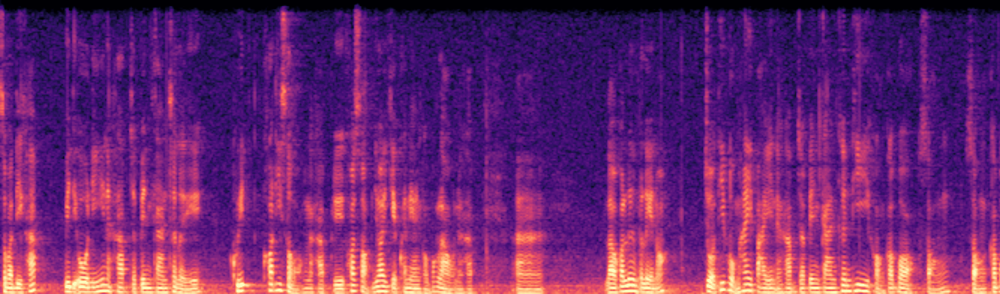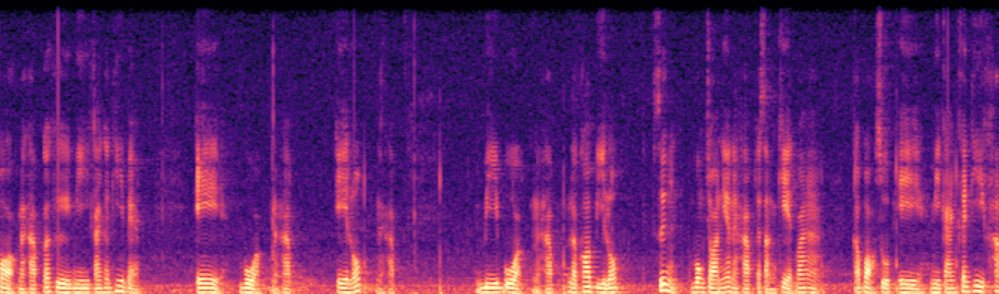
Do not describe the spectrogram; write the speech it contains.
สวัสดีครับ วิดีโอนี้นะครับจะเป็นการเฉลยควิดข้อที่2นะครับหรือข้อสอบย่อยเก็บคะแนนของพวกเรานะครับเราก็เริ่มกันเลยเนาะโจทย์ที่ผมให้ไปนะครับ จะเป็นการเคลื่อนที่ของกระบอก 2 2 กระบอกนะครับ ก็คือมีการเคลื่อนที่แบบ A บวกนะครับ A ลบนะครับ B บวกนะครับแล้วก็ B ลบ ซึ่งวงจรนี้นะครับจะสังเกตว่ากระบอกสูบ A มีการเคลื่อนที่เข้า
